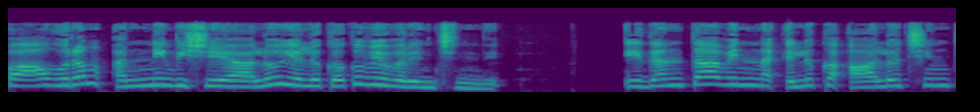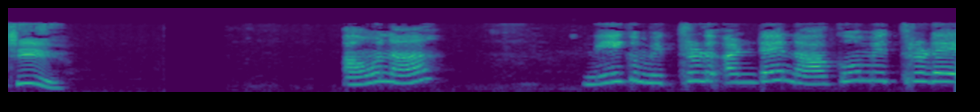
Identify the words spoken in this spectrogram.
పావురం అన్ని విషయాలు ఎలుకకు వివరించింది. ఇదంతా విన్న ఎలుక ఆలోచించి అవునా? నీకు మిత్రుడు అంటే నాకు మిత్రుడే.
